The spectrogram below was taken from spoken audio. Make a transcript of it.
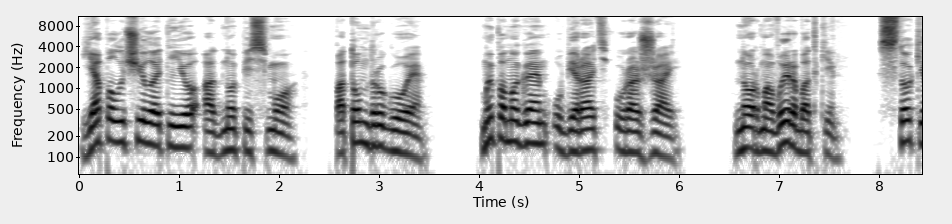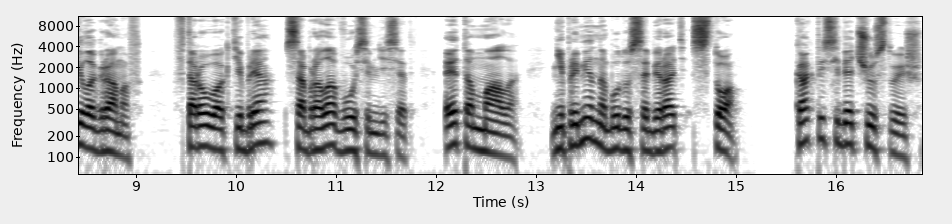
я получила от нее одно письмо, потом другое. Мы помогаем убирать урожай. Норма выработки 100 килограммов. 2 октября собрала 80. Это мало. Непременно буду собирать 100. Как ты себя чувствуешь?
